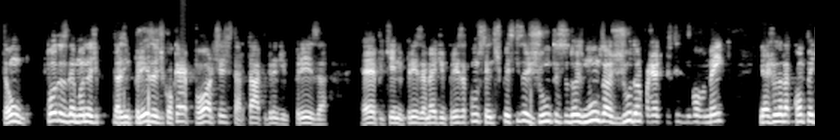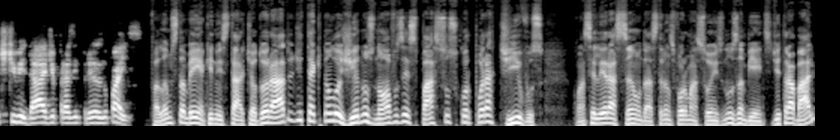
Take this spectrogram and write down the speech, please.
Então, todas as demandas de, das empresas de qualquer porte, seja startup, grande empresa, é, pequena empresa, média empresa, com centros de pesquisa juntos, esses dois mundos ajudam no projeto de pesquisa e desenvolvimento e ajuda na competitividade para as empresas no país. Falamos também aqui no Start Eldorado de tecnologia nos novos espaços corporativos, com aceleração das transformações nos ambientes de trabalho,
